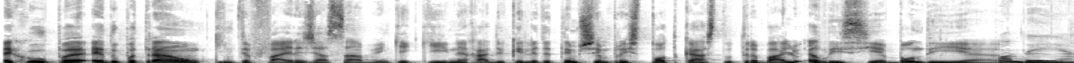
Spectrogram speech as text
A culpa é do patrão. Quinta-feira já sabem que aqui na Rádio Calheta temos sempre este podcast do trabalho. Alicia, bom dia. Bom dia.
